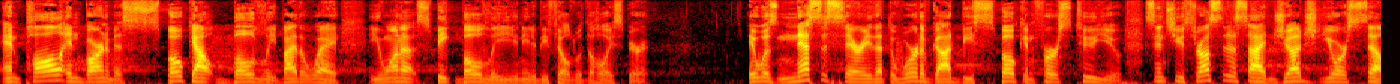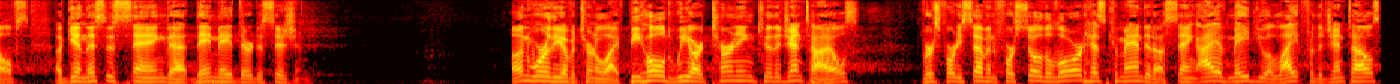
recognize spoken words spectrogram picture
And Paul and Barnabas spoke out boldly. By the way, you want to speak boldly, you need to be filled with the Holy Spirit. It was necessary that the word of God be spoken first to you. Since you thrust it aside and judged yourselves, again, this is saying that they made their decision. Unworthy of eternal life. Behold, we are turning to the Gentiles Verse 47 For so the Lord has commanded us, saying, I have made you a light for the Gentiles,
